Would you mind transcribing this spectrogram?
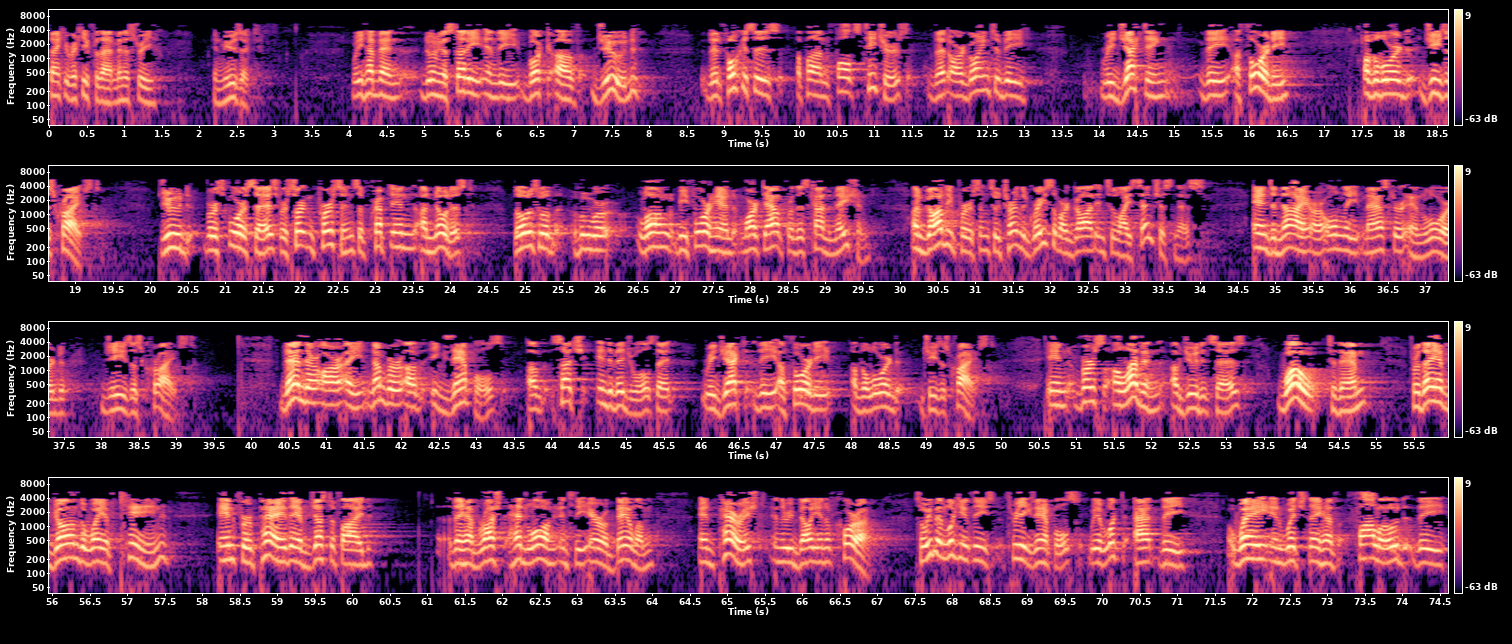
Thank you, Ricky, for that ministry in music. We have been doing a study in the book of Jude that focuses upon false teachers that are going to be rejecting the authority of the Lord Jesus Christ. Jude, verse 4 says, For certain persons have crept in unnoticed, those who, have, who were long beforehand marked out for this condemnation, ungodly persons who turn the grace of our God into licentiousness and deny our only Master and Lord, Jesus Christ. Then there are a number of examples of such individuals that reject the authority of the Lord Jesus Christ. In verse 11 of Jude it says, Woe to them, for they have gone the way of Cain, and for pay they have justified, they have rushed headlong into the error of Balaam, and perished in the rebellion of Korah. So we've been looking at these three examples. We have looked at the way in which they have followed the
